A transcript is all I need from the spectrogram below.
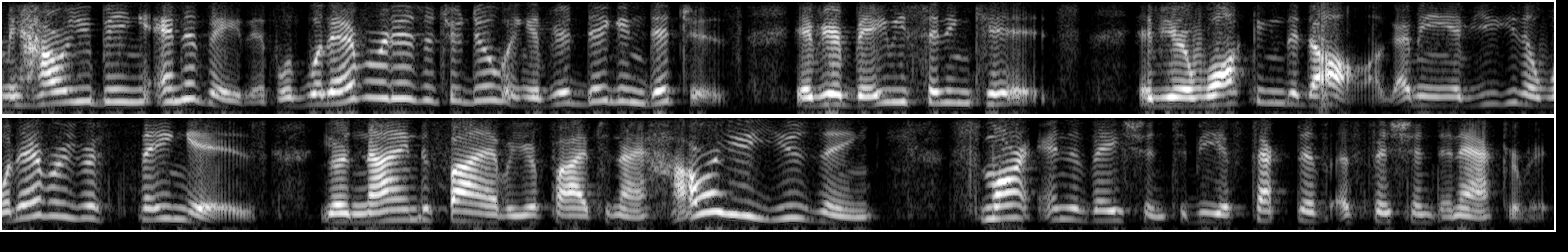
mean, how are you being innovative with whatever it is that you're doing? If you're digging ditches, if you're babysitting kids, if you're walking the dog, I mean, if you, you know, whatever your thing is, your nine to five or your five to nine, how are you using smart innovation to be effective, efficient, and accurate?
